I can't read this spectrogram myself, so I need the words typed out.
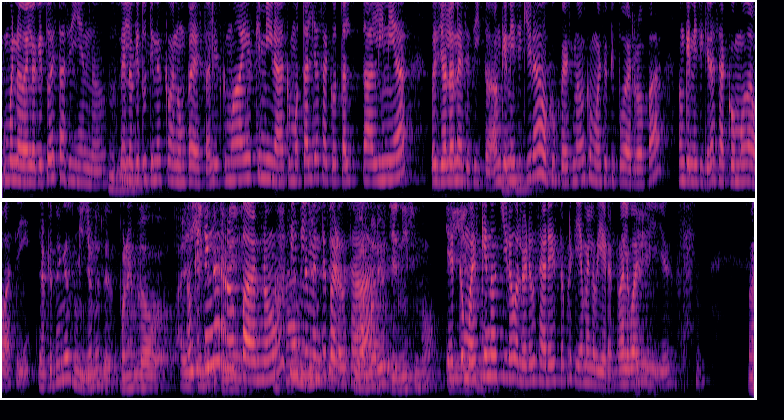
bueno, de lo que tú estás siguiendo, de lo que tú tienes como en un pedestal. Y es como, ay, es que mira, como tal ya sacó tal, tal línea pues yo lo necesito, aunque ni siquiera ocupes, ¿no? Como ese tipo de ropa, aunque ni siquiera sea cómoda o así. Y aunque tengas millones de, por ejemplo, hay aunque tengas ropa, ¿no? Simplemente para usar. Su armario llenísimo. Que es como, es, que no quiero volver a usar esto porque ya me lo vieron, o algo así. O sea,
